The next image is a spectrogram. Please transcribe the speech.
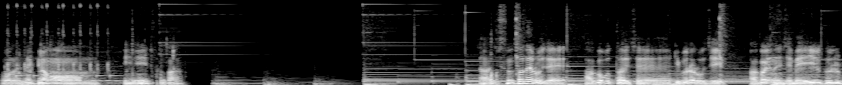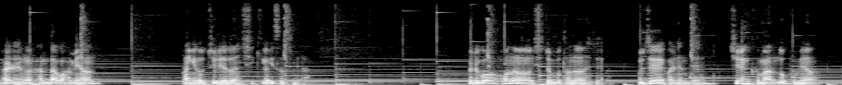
이거는 이제 경험이 들어간. 자, 순서대로 이제 과거부터 이제 리브라 로직, 과거에는 이제 매일 글을 발행을 한다고 하면 상위 노출이 되던 시기가 있었습니다. 그리고 어느 시점부터는 이제 주제에 관련된 C랭크만 높으면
